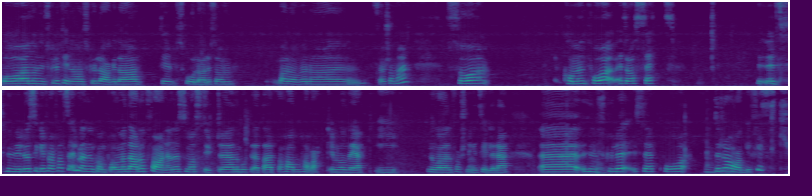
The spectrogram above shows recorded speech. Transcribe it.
Og når hun skulle finne hva hun skulle lage da til skoleåret som var over nå før sommeren, så kom hun på, etter å ha sett hun vil jo sikkert i hvert fall selv, men hun kom på det. Men det er nok faren hennes som har styrt henne borti dette her, for han har vært involvert i noe av den forskningen tidligere. Eh, hun skulle se på dragefisk,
